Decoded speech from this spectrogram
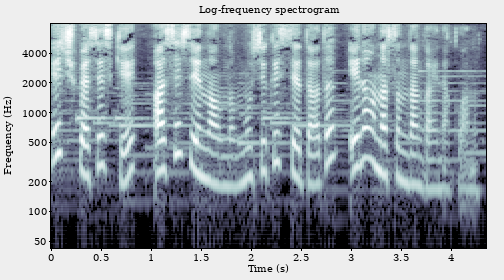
Heç şübhəsiz ki, Asəf Zeynallının musiqi istedadı elə anasından qaynaqlanıb.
